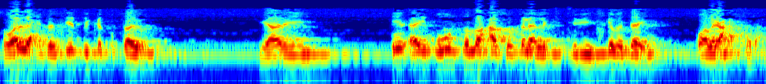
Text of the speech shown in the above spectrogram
soomaalida xasaasiyad bay ka qabtaayo yani in ay qubuurta noocaas oo kale la jajabiyo iska waa laga cabsadaa.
